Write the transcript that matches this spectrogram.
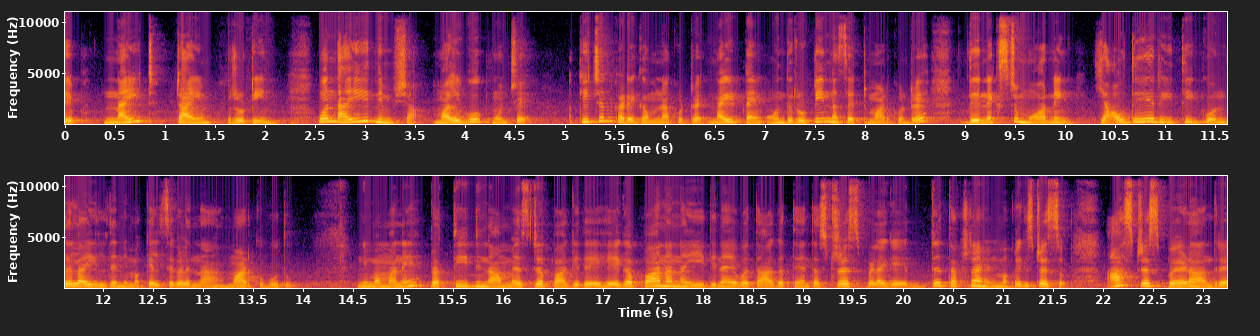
ಟಿಪ್ ನೈಟ್ ಟೈಮ್ ರುಟೀನ್ ಒಂದು ಐದು ನಿಮಿಷ ಮಲ್ಗೋಕ್ಕೆ ಮುಂಚೆ ಕಿಚನ್ ಕಡೆ ಗಮನ ಕೊಟ್ಟರೆ ನೈಟ್ ಟೈಮ್ ಒಂದು ರುಟೀನ್ನ ಸೆಟ್ ಮಾಡಿಕೊಂಡ್ರೆ ದಿ ನೆಕ್ಸ್ಟ್ ಮಾರ್ನಿಂಗ್ ಯಾವುದೇ ರೀತಿ ಗೊಂದಲ ಇಲ್ಲದೆ ನಿಮ್ಮ ಕೆಲಸಗಳನ್ನು ಮಾಡ್ಕೋಬೋದು. ನಿಮ್ಮ ಮನೆ ಪ್ರತಿದಿನ ಮೆಸ್ಡಪ್ ಆಗಿದೆ. ಹೇಗಪ್ಪ ನನ್ನ ಈ ದಿನ ಇವತ್ತು ಆಗುತ್ತೆ ಅಂತ ಸ್ಟ್ರೆಸ್ ಬೆಳಗ್ಗೆ ಎದ್ದ ತಕ್ಷಣ ಹೆಣ್ಮಕ್ಳಿಗೆ ಸ್ಟ್ರೆಸ್ಸು ಆ ಸ್ಟ್ರೆಸ್ ಬೇಡ ಅಂದರೆ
